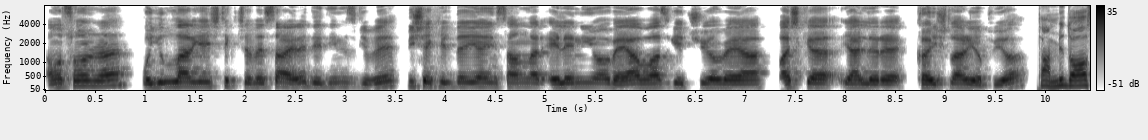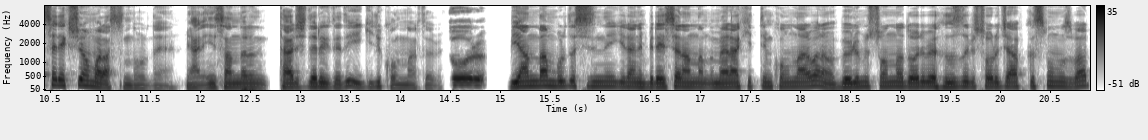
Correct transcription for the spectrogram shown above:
Ama sonra o yıllar geçtikçe vesaire dediğiniz gibi bir şekilde ya insanlar eleniyor veya vazgeçiyor veya başka yerlere kayışlar yapıyor. Tam bir doğal seleksiyon var aslında orada yani. Yani insanların tercihleri de ilgili konular tabii. Doğru. Bir yandan burada sizinle ilgili hani bireysel anlamda merak ettiğim konular var ama bölümün sonuna doğru bir hızlı bir soru cevap kısmımız var.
